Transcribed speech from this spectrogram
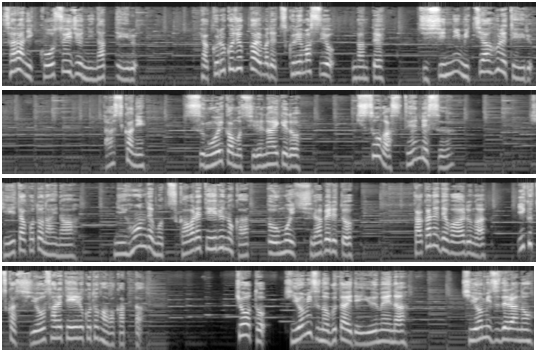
さらに高水準になっている。160回まで作れますよ、なんて自信に満ち溢れている。確かに、すごいかもしれないけど、基礎がステンレス？聞いたことないな。日本でも使われているのか？と思い調べると、高値ではあるが、いくつか使用されていることが分かった。京都清水の舞台で有名な清水寺の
